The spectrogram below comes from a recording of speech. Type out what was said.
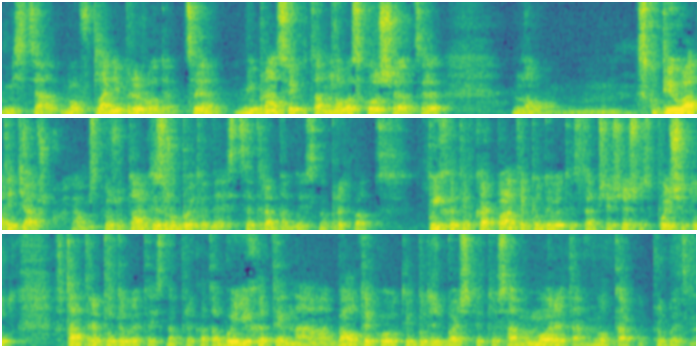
місця ну, в плані природи. Це Нью-Брансвік, там Нова Скошія, це ну, скопіювати тяжко. Я вам скажу так, і зробити десь. Це треба десь, наприклад, поїхати в Карпати, подивитись там чи ще щось. В Польщі тут в Татри подивитись, наприклад, або їхати на Балтику, ти будеш бачити то саме море, там, ну так от приблизно.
